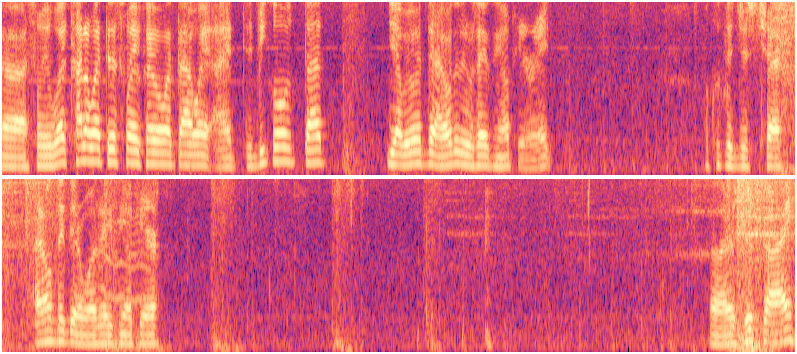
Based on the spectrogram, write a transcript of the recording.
Uh, so we went, kind of went this way, kind of went that way. I did we go that? Yeah, we went there. I don't think there was anything up here, right? I'll quickly just check. I don't think there was anything up here. Uh, there's this guy.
